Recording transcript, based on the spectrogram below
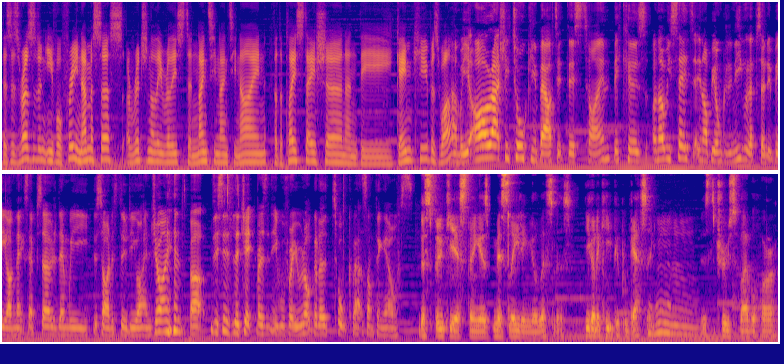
this is Resident Evil 3 Nemesis, originally released in 1999 for the PlayStation and the GameCube as well. And we are actually talking about it this time because I know we said in our Beyond Good and Evil episode it'd be our next episode, and then we decided to do the Iron Giant. But this is legit Resident Evil 3. We're not going to talk about something else. The spookiest thing is misleading your listeners. You got to keep people guessing. Hmm. It's the true survival horror.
